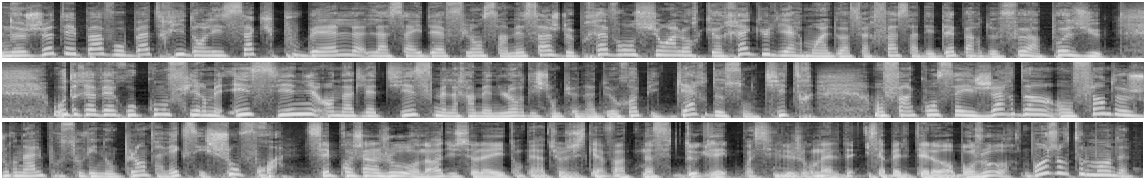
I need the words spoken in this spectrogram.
Ne jetez pas vos batteries dans les sacs poubelles. La SAIDEF lance un message de prévention alors que régulièrement elle doit faire face à des départs de feu à Posieux. Audrey Verrou confirme et signe en athlétisme. Elle ramène l'or des championnats d'Europe et garde son titre. Enfin, conseil jardin en fin de journal pour sauver nos plantes avec ses chauds froids. Ces prochains jours, on aura du soleil, température jusqu'à 29 degrés. Voici le journal d'Isabelle Taylor. Bonjour. Bonjour tout le monde.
